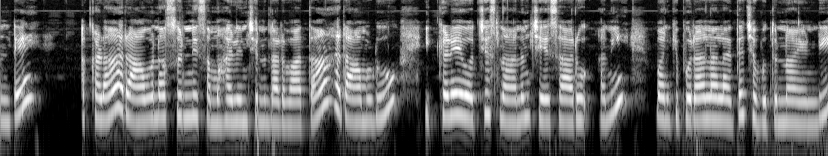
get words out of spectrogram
అంటే అక్కడ రావణాసురుని సంహరించిన తర్వాత రాముడు ఇక్కడే వచ్చి స్నానం చేశారు అని మనకి పురాణాలు అయితే చెబుతున్నాయండి.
